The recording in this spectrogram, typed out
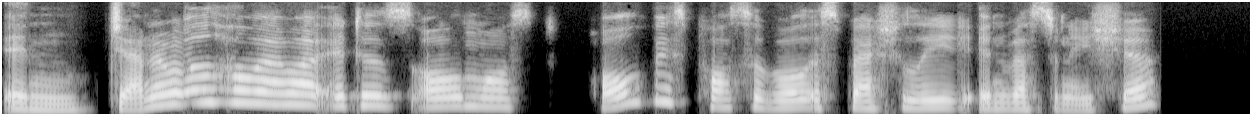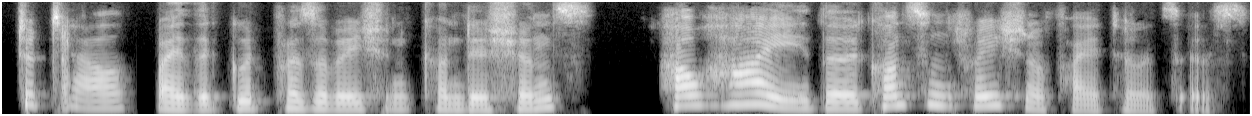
In general, however, it is almost always possible, especially in Western Asia, to tell by the good preservation conditions how high the concentration of phytoliths is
